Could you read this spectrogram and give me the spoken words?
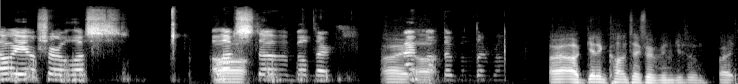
Oh yeah, sure. Let's Uh, let's the builder. Alright, I'm uh, not the builder, bro. Alright, I'll get in contact with you soon. Alright,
